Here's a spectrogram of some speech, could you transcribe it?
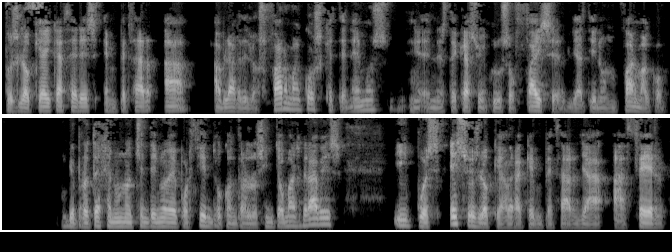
pues lo que hay que hacer es empezar a hablar de los fármacos que tenemos. En este caso, incluso Pfizer ya tiene un fármaco que protege en un 89% contra los síntomas graves. Y pues eso es lo que habrá que empezar ya a hacer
